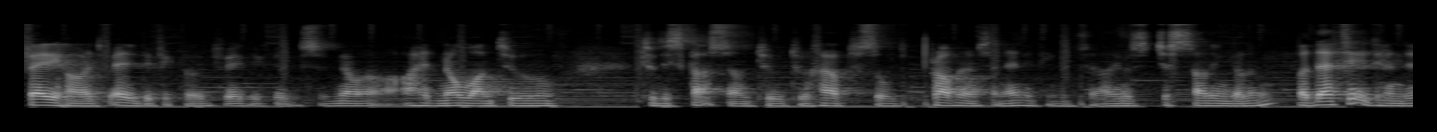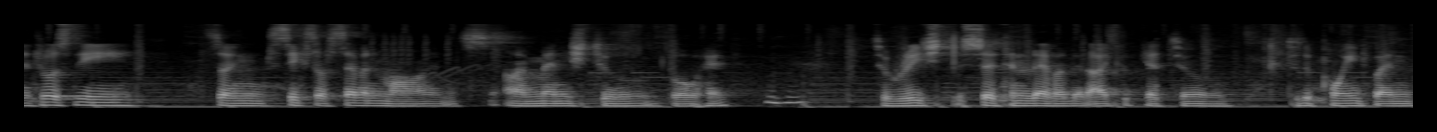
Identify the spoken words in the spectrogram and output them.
very hard, very difficult, very difficult. So, you know, I had no one to to discuss and to, to help to solve problems and anything. So I was just studying alone. But that's it. And it was the so in six or seven months, I managed to go ahead mm-hmm. to reach a certain level that I could get to, to the point when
